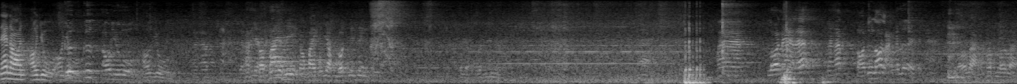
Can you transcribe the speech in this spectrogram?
แน่นอนเอาอยู่เอาอกึยู่กกึกเอาอยู่เอาอยู่นะครับอะเดี๋ยวอะขยับต่อไปนิดนึงพี่ต่อไปขยับรถนิดนึงขดี๋ยวคนนี้นะมาล้อหน้าแล้วนะครับ ต่อด้วยล้อหลังกันเลย ล้อหลังครับล้อหลัง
